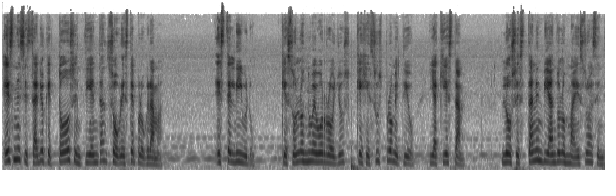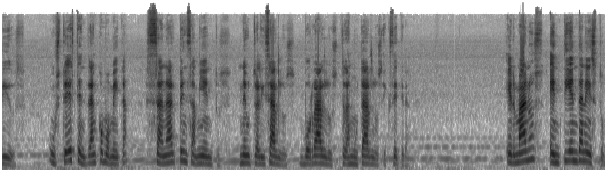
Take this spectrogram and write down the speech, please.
Es necesario que todos entiendan sobre este programa este libro, que son los nuevos rollos que Jesús prometió, y aquí están. Los están enviando los maestros ascendidos. Ustedes tendrán como meta sanar pensamientos, neutralizarlos, borrarlos, transmutarlos, etc. Hermanos, entiendan esto.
